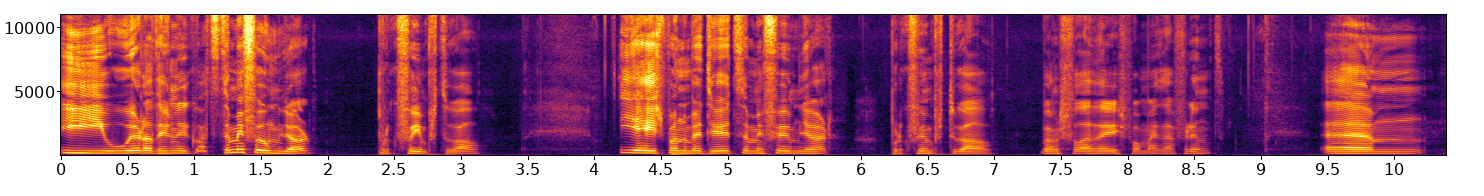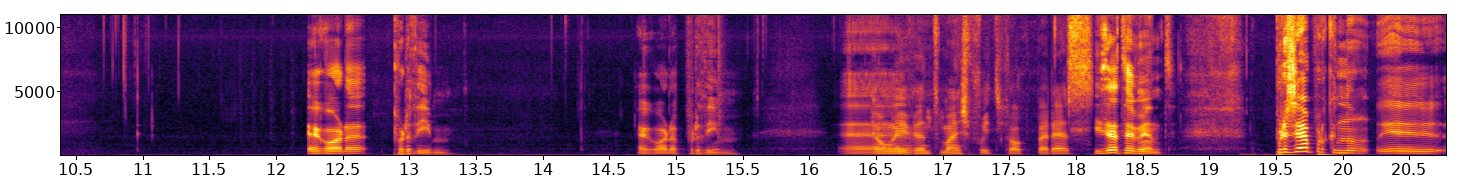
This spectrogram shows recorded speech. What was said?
E o Euro 2004 também foi o melhor, porque foi em Portugal. E a Expo 98 também foi o melhor, porque foi em Portugal. Vamos falar da Expo mais à frente. Ahm, agora perdi-me. Agora perdi-me. É um Ah, evento mais político ao que parece. Exatamente. Para já porque não, eh,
